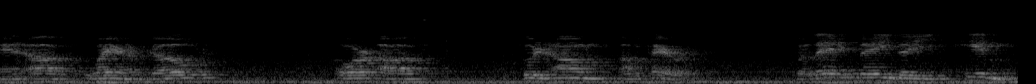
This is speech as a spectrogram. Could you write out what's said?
and of wearing of gold, or of putting on of apparel. But let it be the hidden,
